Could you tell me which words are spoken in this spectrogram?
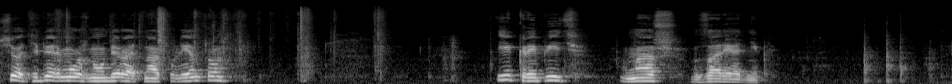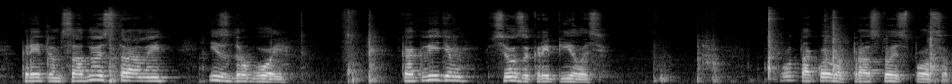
Все, теперь можно убирать нашу ленту и крепить наш зарядник крепим с одной стороны и с другой. Как видим, все закрепилось. Вот такой вот простой способ.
